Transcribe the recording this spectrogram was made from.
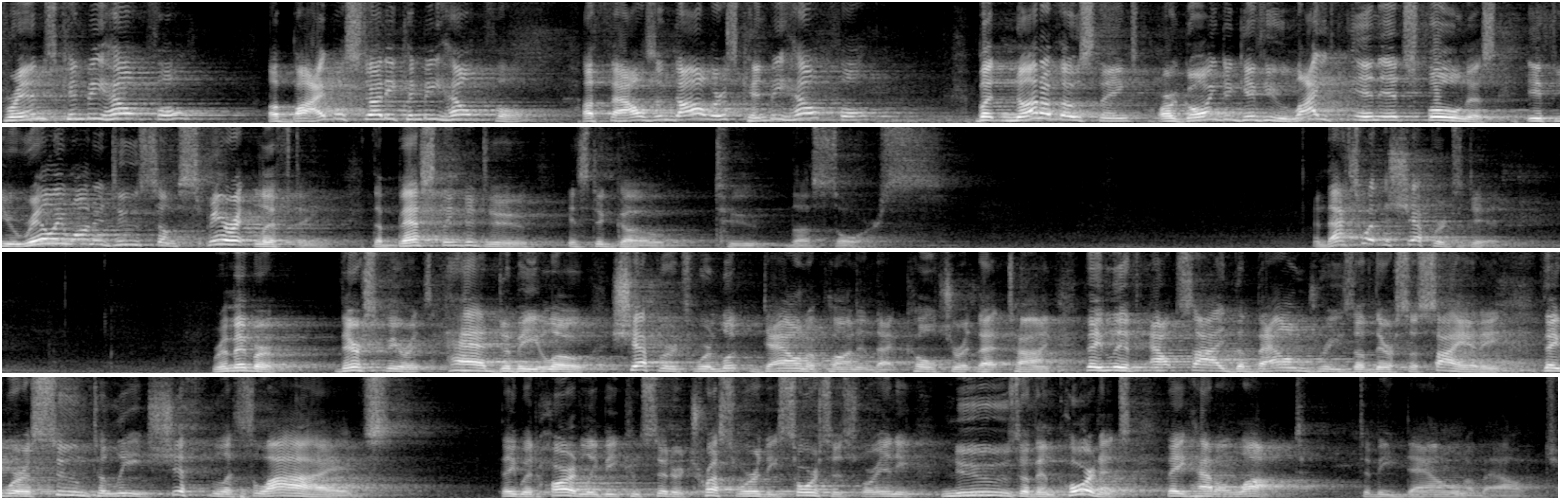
friends can be helpful, a Bible study can be helpful, a thousand dollars can be helpful. But none of those things are going to give you life in its fullness. If you really want to do some spirit lifting, the best thing to do is to go to the source. And that's what the shepherds did. Remember, their spirits had to be low. Shepherds were looked down upon in that culture at that time. They lived outside the boundaries of their society. They were assumed to lead shiftless lives. They would hardly be considered trustworthy sources for any news of importance. They had a lot to be down about.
